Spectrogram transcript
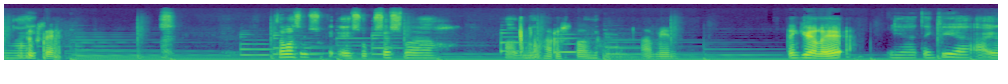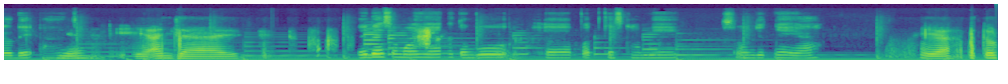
ngai Sukses. sama sukses eh sukses lah amin Harus lah. Amin. Thank you ya, Le. ya thank you ya ALD Iya, iya anjay. Dadah semuanya tunggu eh, podcast kami selanjutnya ya Iya, betul.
